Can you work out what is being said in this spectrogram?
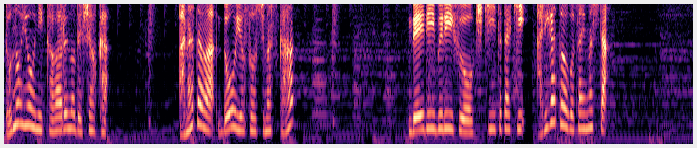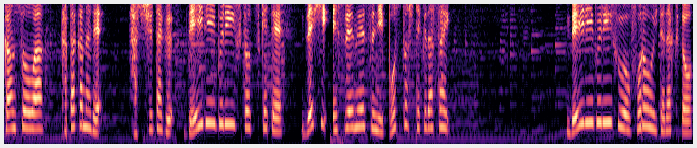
どのように変わるのでしょうか？あなたはどう予想しますか？デイリーブリーフをお聞きいただきありがとうございました。感想はカタカナでハッシュタグデイリーブリーフとつけてぜひ SNS にポストしてください。デイリーブリーフをフォローいただくと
